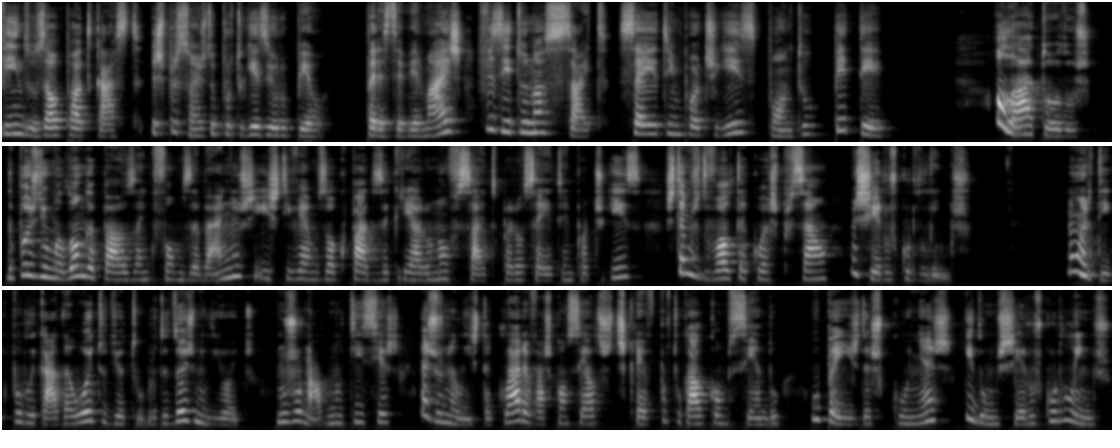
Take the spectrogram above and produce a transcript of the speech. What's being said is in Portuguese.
Bem-vindos ao podcast Expressões do Português Europeu. Para saber mais, visite o nosso site sayitinportuguese.pt. Olá a todos! Depois de uma longa pausa em que fomos a banhos e estivemos ocupados a criar um novo site para o Say Portuguese, estamos de volta com a expressão mexer os cordelinhos. Num artigo publicado a 8 de outubro de 2008 no Jornal de Notícias, a jornalista Clara Vasconcelos descreve Portugal como sendo o país das cunhas e do mexer os cordelinhos.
